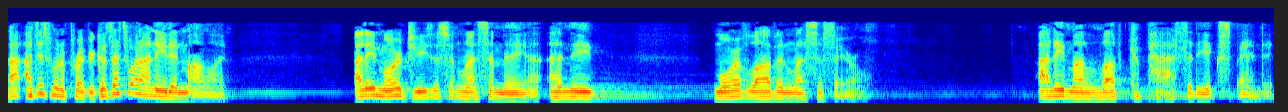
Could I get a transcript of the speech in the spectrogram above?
I, I just want to pray for you because that's what I need in my life. I need more of Jesus and less of me. I need more of love and less of Pharaoh. I need my love capacity expanded.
